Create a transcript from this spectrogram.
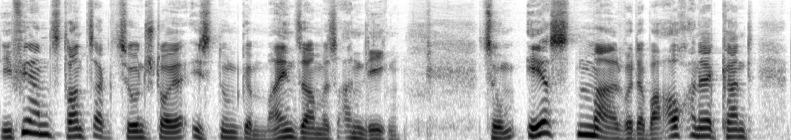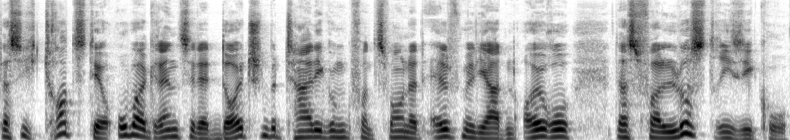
Die Finanztransaktionssteuer ist nun gemeinsames Anliegen. Zum ersten Mal wird aber auch anerkannt, dass sich trotz der Obergrenze der deutschen Beteiligung von 211 Milliarden Euro das Verlustrisiko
